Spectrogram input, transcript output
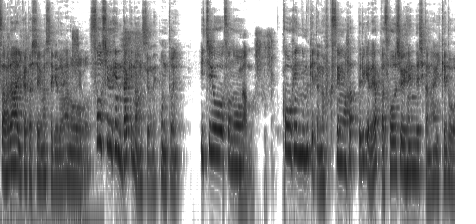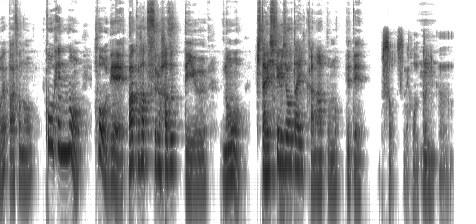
伝わらない言い方しちゃいましたけど、あの、総集編だけなんですよね、本当に。一応、その、後編に向けての伏線を張ってるけど、やっぱ総集編でしかないけど、やっぱその後編の方で爆発するはずっていうのを期待してる状態かなと思ってて。そうですね、本当に。ううん。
